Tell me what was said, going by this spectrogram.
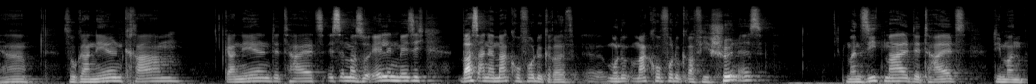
Ja, so Garnelenkram, Garnelendetails, ist immer so alienmäßig. Was an der Makrofotograf äh, Makrofotografie schön ist, man sieht mal Details, die man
